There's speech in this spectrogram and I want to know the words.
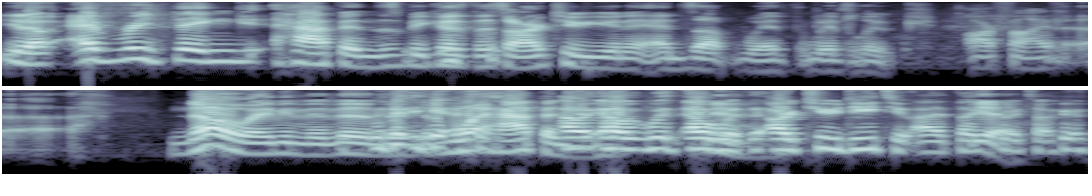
you know everything happens because this R two unit ends up with with Luke. R5. Uh, no, I mean the, the, the, the- Yeah. what happened. Oh, oh, with, oh, with R2D2. I thought you Yeah. were talking.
